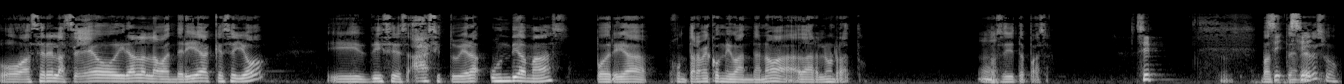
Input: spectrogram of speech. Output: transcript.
o hacer el aseo, ir a la lavandería, qué sé yo, y dices, ah, si tuviera un día más, podría juntarme con mi banda, ¿no? A darle un rato. No mm. sé si te pasa. Sí. ¿Vas a tener eso?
